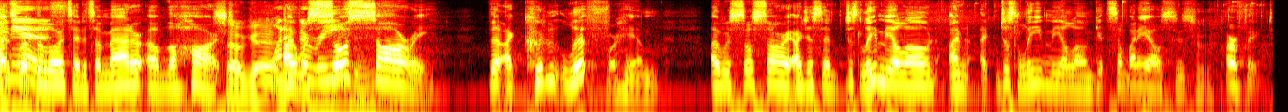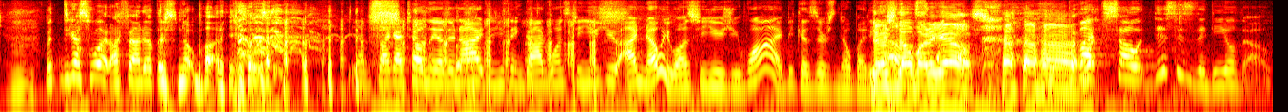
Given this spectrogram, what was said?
point That's what the Lord said. It's a matter of the heart. So good. One I of the was so sorry that I couldn't live for him. I was so sorry. I just said, just leave me alone. I'm just leave me alone. Get somebody else who's Hmm. perfect. But guess what? I found out there's nobody. Yeah, it's like I told him the other night. Do you think God wants to use you? I know He wants to use you. Why? Because there's nobody. There's else. nobody else. But so this is the deal, though.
